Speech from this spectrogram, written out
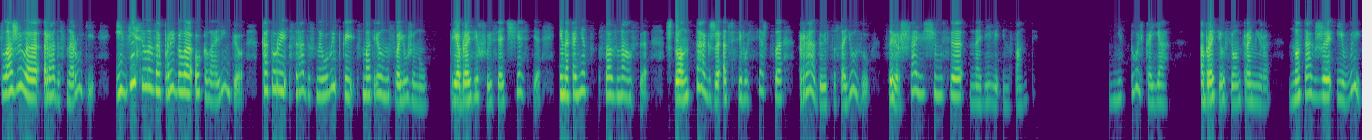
сложила радостно руки и весело запрыгала около Олимпио, который с радостной улыбкой смотрел на свою жену, преобразившуюся от счастья, и наконец сознался, что он также от всего сердца радуется союзу, совершающемуся на вилле Инфанты. Не только я обратился он к Рамира. Но также и вы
